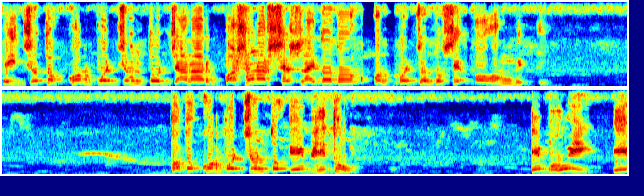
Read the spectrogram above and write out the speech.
এই যতক্ষণ পর্যন্ত জানার বাসনার শেষ নাই, ততক্ষণ পর্যন্ত সে অহং ব্যক্তি। ততক্ষণ পর্যন্ত এ ভীতু, এ ভয়, এ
